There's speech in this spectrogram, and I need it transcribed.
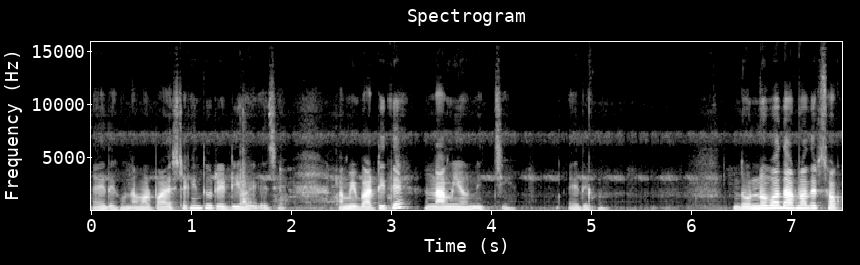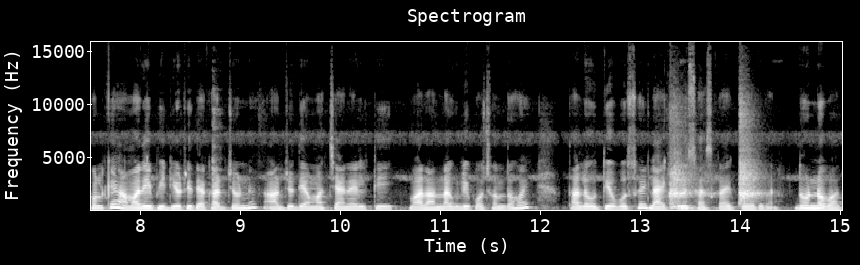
এই দেখুন, আমার পায়েসটা কিন্তু রেডি হয়ে গেছে। আমি বাটিতে নামিয়েও নিচ্ছি। এই দেখুন। ধন্যবাদ আপনাদের সকলকে আমার এই ভিডিওটি দেখার জন্য। আর যদি আমার চ্যানেলটি বা রান্নাগুলি পছন্দ হয়, তাহলে অতি অবশ্যই লাইক করে সাবস্ক্রাইব করে দেবেন। ধন্যবাদ।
